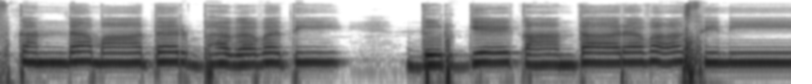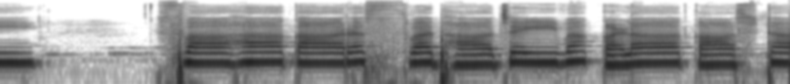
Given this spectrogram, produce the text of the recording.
स्कन्दमातर्भगवति दुर्गे कान्तारवासिनी स्वाहाकारस्वधा चैव कलाकाष्ठा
